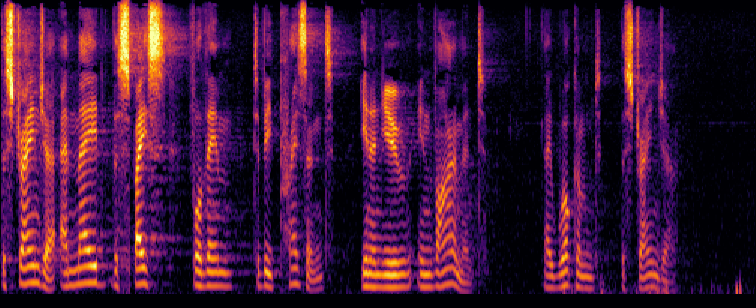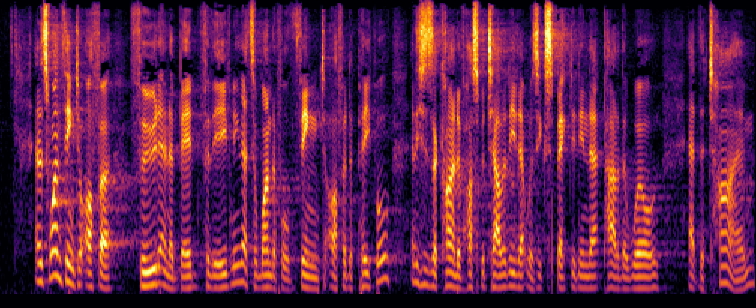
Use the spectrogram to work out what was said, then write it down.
the stranger and made the space for them to be present in a new environment. They welcomed the stranger. And it's one thing to offer food and a bed for the evening. That's a wonderful thing to offer to people. And this is a kind of hospitality that was expected in that part of the world at the time.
